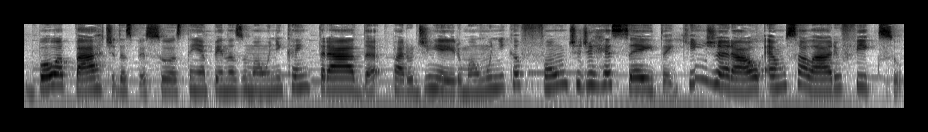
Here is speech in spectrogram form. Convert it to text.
boa parte das pessoas tem apenas uma única entrada para o dinheiro, uma única fonte de receita, e que em geral é um salário fixo.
